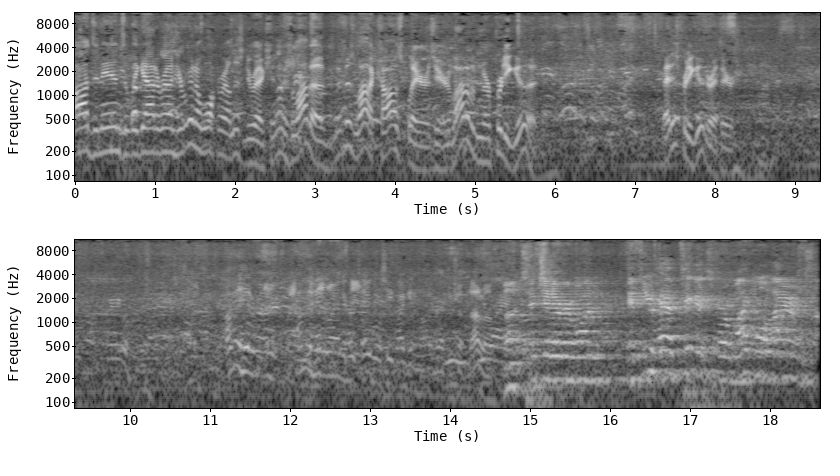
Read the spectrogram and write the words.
odds and ends that we got around here. We're going to walk around this direction. There's a lot of there's a lot of cosplayers here. A lot of them are pretty good. That is pretty good right there. I'm gonna hit around. I'm gonna head around to her table and see if I can get an autograph or something. I don't know. Attention everyone, if you have tickets for Michael Ironside,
